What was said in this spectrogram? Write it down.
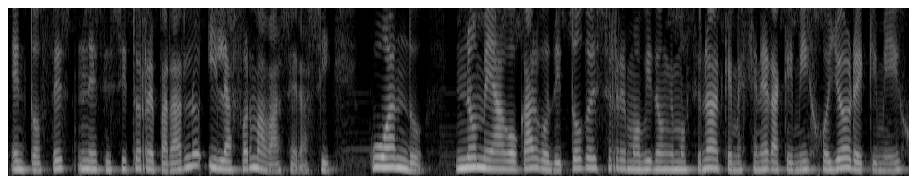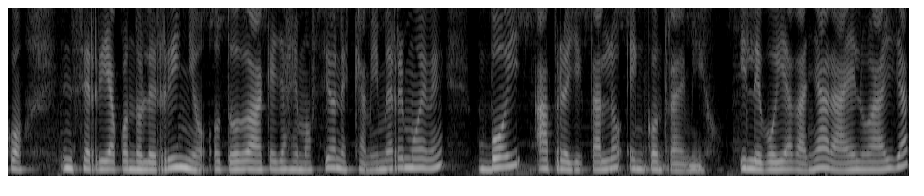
entonces necesito repararlo y la forma va a ser así. Cuando no me hago cargo de todo ese removidón emocional que me genera que mi hijo llore, que mi hijo se ría cuando le riño o todas aquellas emociones que a mí me remueven, voy a proyectarlo en contra de mi hijo y le voy a dañar a él o a ella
